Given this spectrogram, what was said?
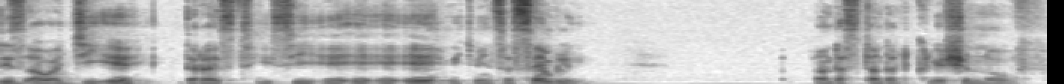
This is our GA. The rest you see AAAA, which means assembly under standard creation of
